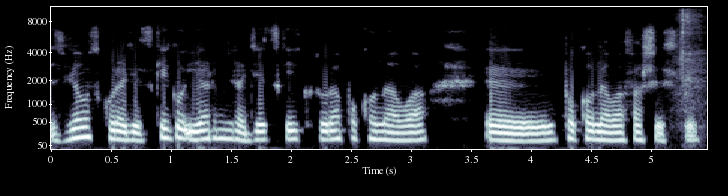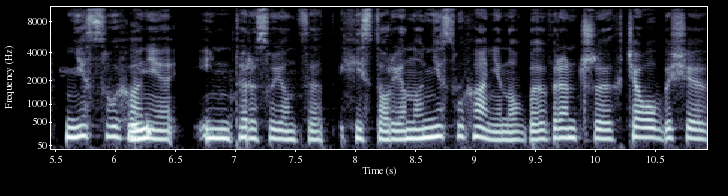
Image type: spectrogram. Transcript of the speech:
Związku Radzieckiego i Armii Radzieckiej, która pokonała pokonała faszystów. Niesłychanie interesująca historia, no niesłychanie, no wręcz chciałoby się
